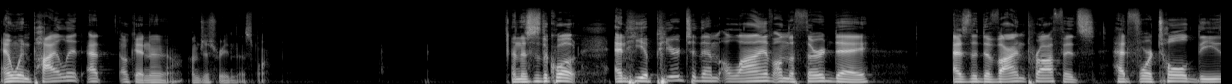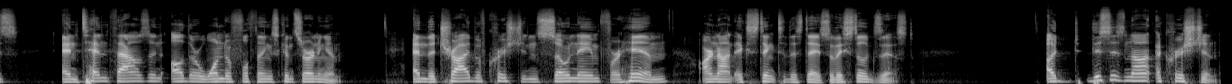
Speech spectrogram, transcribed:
And when Pilate at okay, no, no, I'm just reading this more. And this is the quote. And he appeared to them alive on the third day, as the divine prophets had foretold these and 10,000 other wonderful things concerning him. And the tribe of Christians so named for him are not extinct to this day. So they still exist. A, this is not a Christian.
